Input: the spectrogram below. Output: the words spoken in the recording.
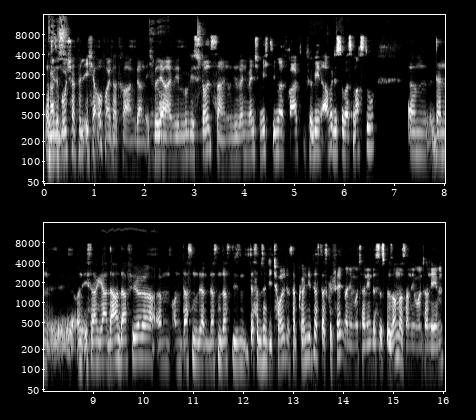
Und diese Botschaft will ich ja auch weitertragen dann. Ich genau. will ja möglichst stolz sein. Und wenn Mensch mich jemand fragt, für wen arbeitest du, was machst du, ähm, dann und ich sage ja da dafür ähm, und das und das und das, diesen, deshalb sind die toll, deshalb können die das, das gefällt mir dem Unternehmen, das ist besonders an dem Unternehmen,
